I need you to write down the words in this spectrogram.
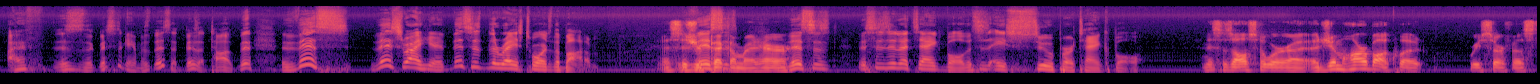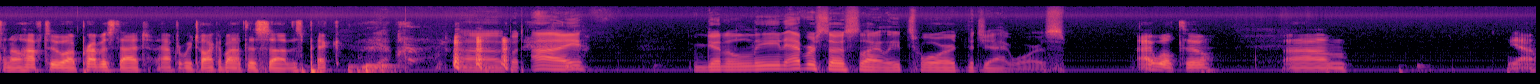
I this is a, this is a game. This is a, this is a toss. This, this this right here. This is the race towards the bottom. This is your This pick is- 'em right here. This is this isn't a tank bowl. This is a super tank bowl. This is also where uh, a Jim Harbaugh quote resurfaced, and I'll have to uh, preface that after we talk about this uh, this pick. Yeah. uh, but I am gonna lean ever so slightly toward the Jaguars. I will too. Um, yeah,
